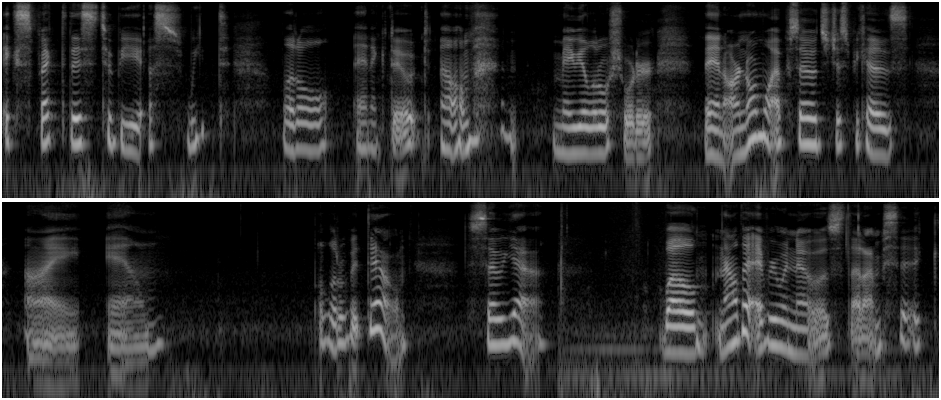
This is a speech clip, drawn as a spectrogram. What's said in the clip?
expect this to be a sweet little anecdote. Um, maybe a little shorter than our normal episodes just because I am a little bit down. So, yeah. Well, now that everyone knows that I'm sick,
